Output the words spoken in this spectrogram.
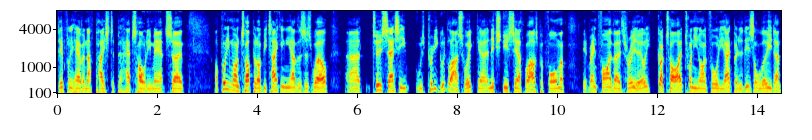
definitely have enough pace to perhaps hold him out. So I'll put him on top, but I'll be taking the others as well. Uh, Too Sassy was pretty good last week, uh, an ex New South Wales performer. It ran 5.03 early, got tired, 29.48, but it is a leader.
